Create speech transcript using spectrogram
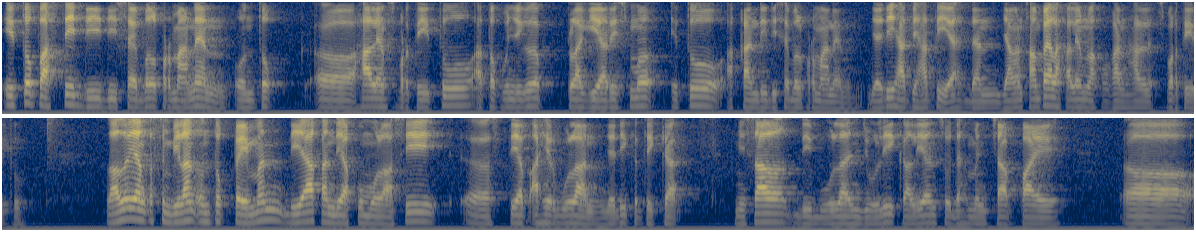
itu pasti di disable permanen untuk uh, hal yang seperti itu ataupun juga plagiarisme itu akan di disable permanen. Jadi hati-hati ya dan jangan sampailah kalian melakukan hal seperti itu. Lalu yang kesembilan untuk payment dia akan diakumulasi uh, setiap akhir bulan. Jadi ketika misal di bulan Juli kalian sudah mencapai uh,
